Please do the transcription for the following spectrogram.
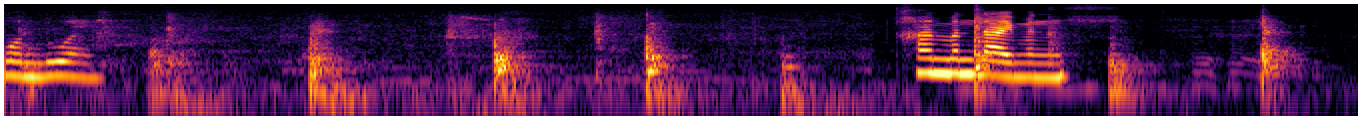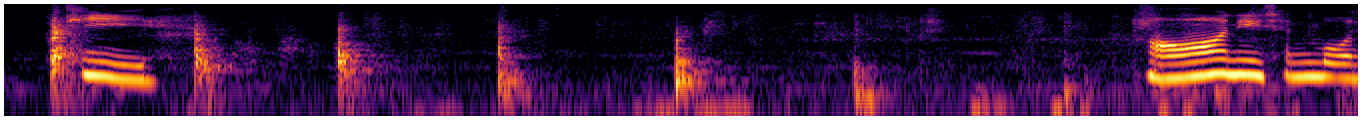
บนด้วย ขั้นบันไดมัน ถี่อ๋อ นี่ชั้นบน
